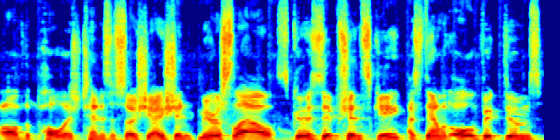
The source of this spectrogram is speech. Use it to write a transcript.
of the Polish Tennis Association, Miroslaw Skrzypczynski. I stand with all victims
